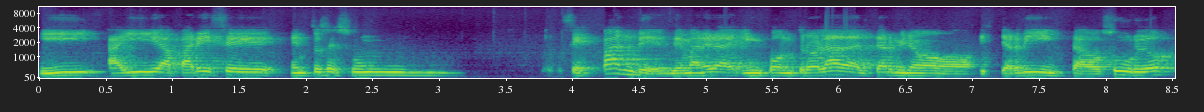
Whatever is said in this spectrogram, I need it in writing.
y ahí aparece entonces un se expande de manera incontrolada el término izquierdista o zurdo,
